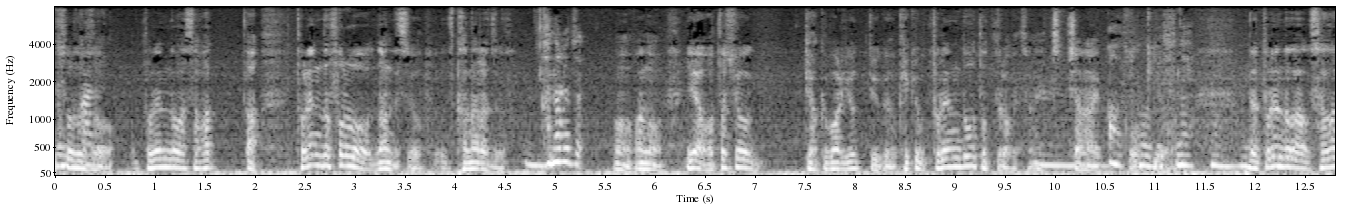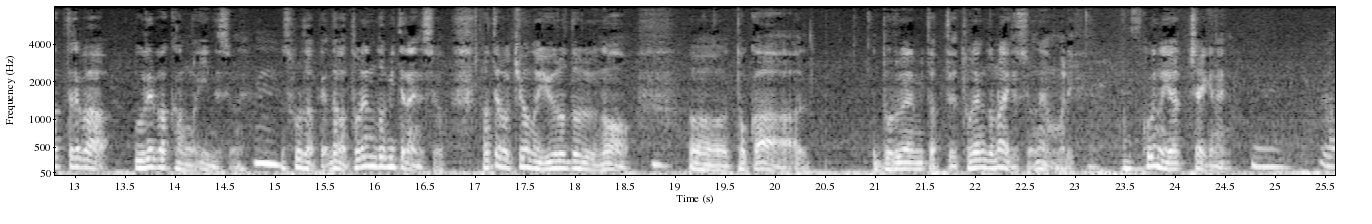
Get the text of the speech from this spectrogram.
そうそうそう。トレンドが下がった。トレンドフォローなんですよ。必ず、必ず、うん、あのいや私は逆張りよって言うけど結局トレンドを取ってるわけですよね、ちっちゃなあそうですね、でトレンドが下がってれば売れば感がいいんですよね、それだけ。だからトレンド見てないんですよ。例えば今日のユーロドルの、とかドル円見たってトレンドないですよねあんまり、こういうのやっちゃいけない。の、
